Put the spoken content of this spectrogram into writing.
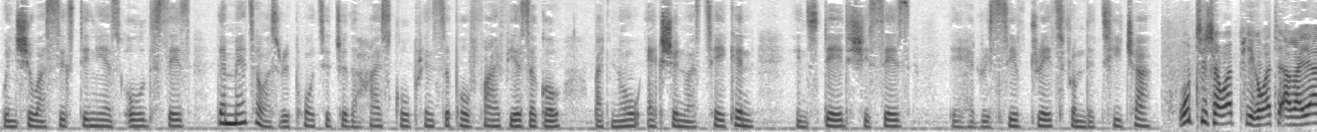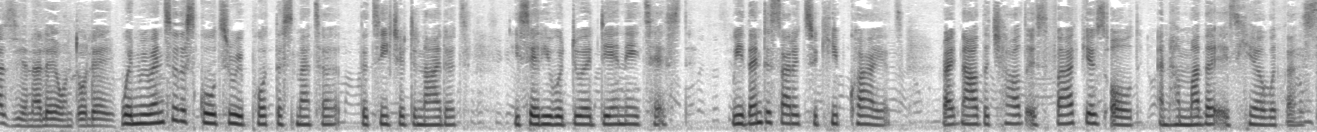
when she was 16 years old, says the matter was reported to the high school principal five years ago, but no action was taken. Instead, she says they had received threats from the teacher. When we went to the school to report this matter, the teacher denied it. He said he would do a DNA test. We then decided to keep quiet. Right now, the child is five years old and her mother is here with us.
